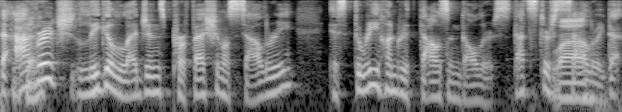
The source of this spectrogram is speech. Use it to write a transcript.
The average League of Legends professional salary is three hundred thousand dollars. That's their Wow. salary. That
